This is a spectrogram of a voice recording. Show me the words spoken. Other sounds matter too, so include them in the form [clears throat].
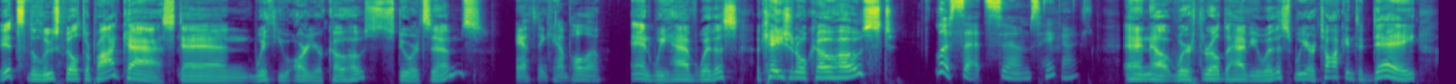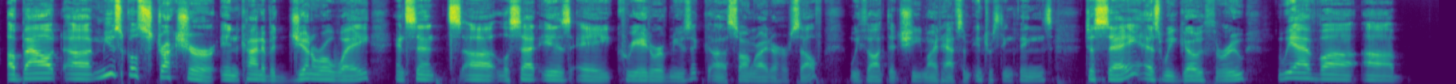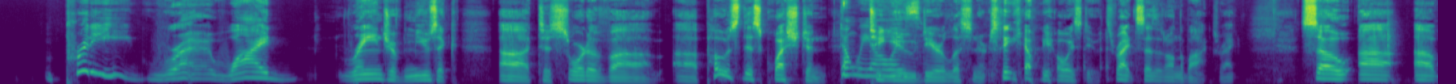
It's the Loose Filter Podcast, and with you are your co hosts, Stuart Sims, Anthony Campolo. and we have with us occasional co host. Lisette Sims. Hey guys. And uh, we're thrilled to have you with us. We are talking today about uh, musical structure in kind of a general way. And since uh, Lisette is a creator of music, a songwriter herself, we thought that she might have some interesting things to say as we go through. We have uh, a pretty ri- wide range of music uh, to sort of uh, uh, pose this question Don't we to you, dear listeners. [laughs] yeah, we always do. That's right. It says it on the box, right? So, uh, uh,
